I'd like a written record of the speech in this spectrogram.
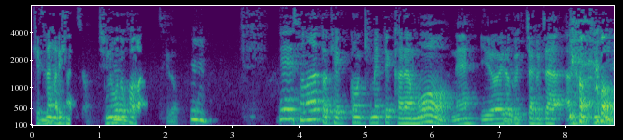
決断ができたんですよ。死ぬほど怖かったんですけど。うん。で、その後結婚決めてからも、ね、いろいろぐっちゃぐちゃ、あの、もう、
